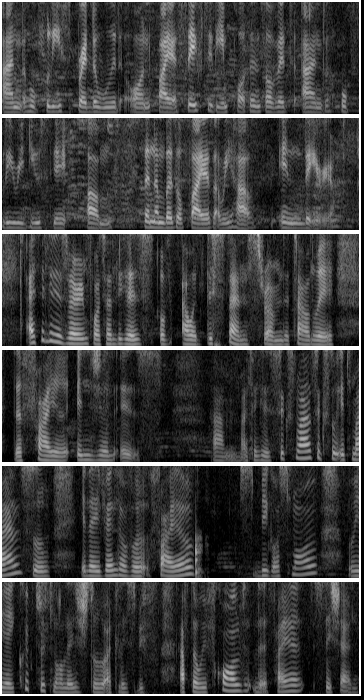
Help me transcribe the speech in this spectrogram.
and hopefully spread the word on fire safety, the importance of it, and hopefully reduce the, um, the numbers of fires that we have in the area. I think it is very important because of our distance from the town where the fire engine is. Um, I think it's six miles, six to eight miles. So, in the event of a fire, big or small, we are equipped with knowledge to at least, after we've called the fire station,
